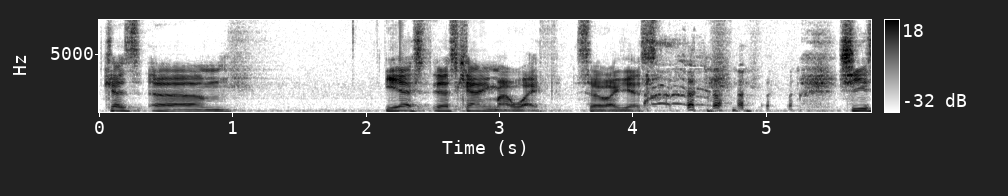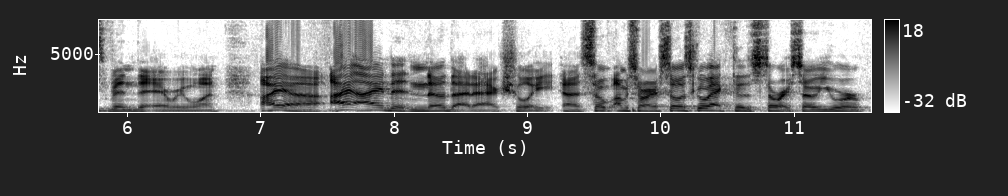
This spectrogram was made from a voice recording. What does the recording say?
Because, um, yes, that's counting my wife. So I guess she's been to everyone. I, uh, I, I didn't know that actually. Uh, so I'm sorry. So let's go back to the story. So you were,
